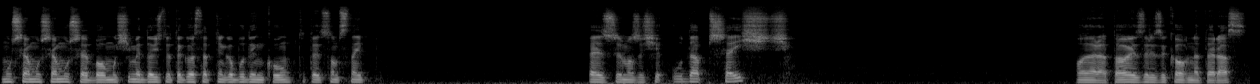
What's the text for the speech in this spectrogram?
Muszę, muszę, muszę, bo musimy dojść do tego ostatniego budynku. Tutaj są snajp... Też, że może się uda przejść. Cholera, to jest ryzykowne teraz.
